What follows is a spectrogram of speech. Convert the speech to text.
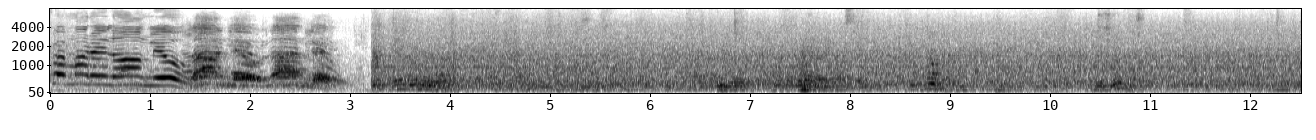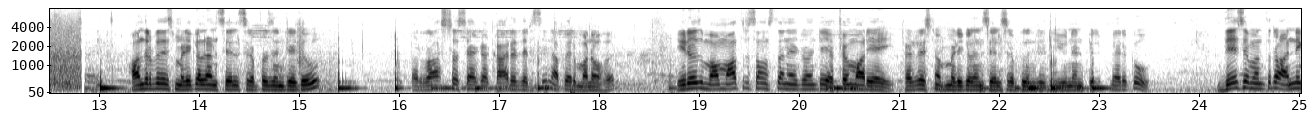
FMRA long ఆంధ్రప్రదేశ్ మెడికల్ అండ్ సేల్స్ రిప్రజెంటేటివ్ రాష్ట్ర శాఖ కార్యదర్శి నా పేరు మనోహర్. ఈరోజు మా మాతృ సంస్థ అనేటువంటి FMRAI federation of medical and sales representative union పిలుపు మేరకు దేశమంతటా అన్ని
